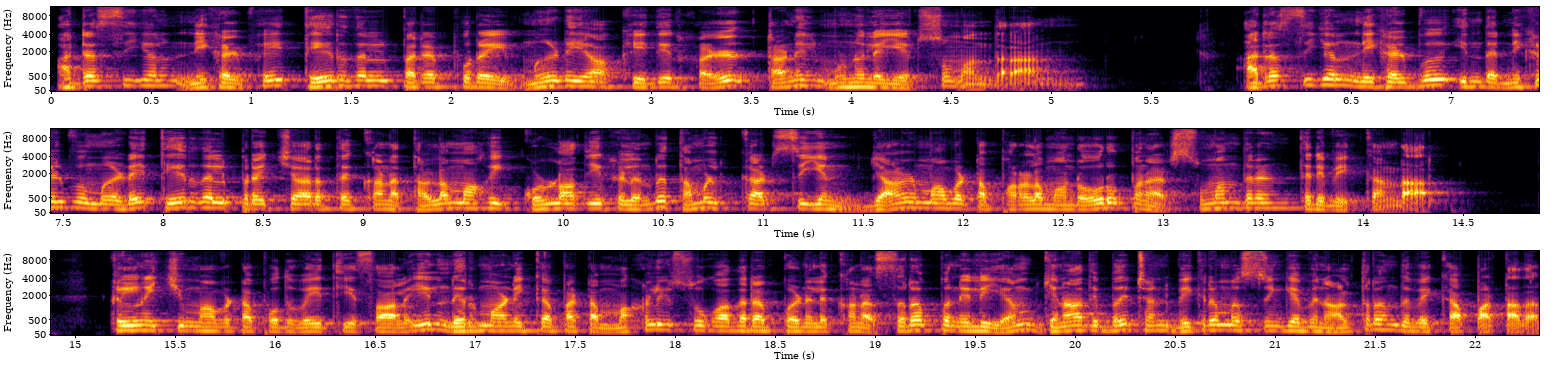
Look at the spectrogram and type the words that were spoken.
அரசியல் நிகழ்வை தேர்தல் பரப்புரை மேடையாக்கியதீர்கள் தனில் முன்னிலையில் சுமந்திரான். அரசியல் நிகழ்வு இந்த நிகழ்வு மேடை தேர்தல் பிரச்சாரத்துக்கான தளமாக கொள்ளாதீர்கள் என்று தமிழ் கட்சியின் யாழ் மாவட்ட பாராளுமன்ற உறுப்பினர் சுமந்திரன் தெரிவிக்கின்றார். கிளிநொச்சி மாவட்ட பொது வைத்தியசாலையில் நிர்மாணிக்கப்பட்ட மகளிர் சுகாதார பேணலுக்கான சிறப்பு நிலையம் ஜனாதிபதி டன் விக்ரமசிங்கவினால் திறந்து வைக்கப்பட்டது.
